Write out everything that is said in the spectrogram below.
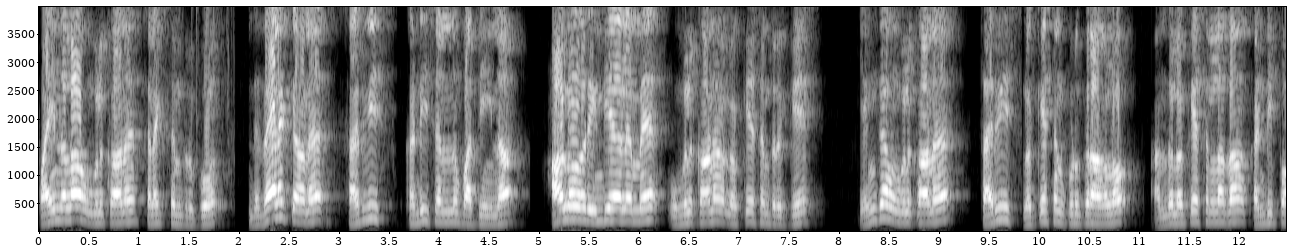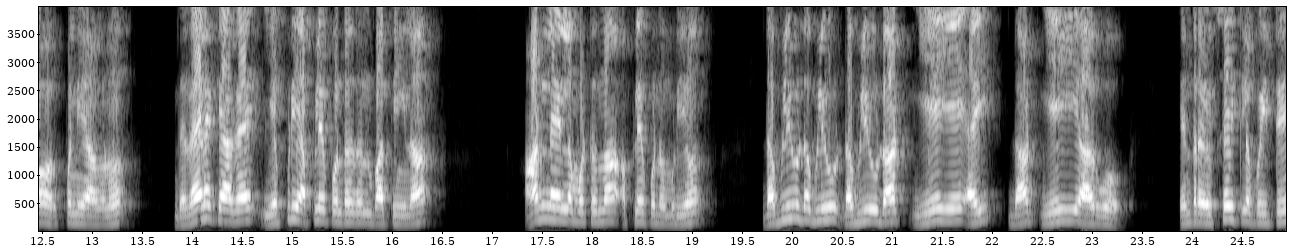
ஃபைனலாக உங்களுக்கான செலெக்ஷன் இருக்கும். இந்த வேலைக்கான சர்வீஸ் கண்டிஷன்னு பார்த்தீங்கன்னா ஆல் ஓவர் இந்தியாவிலுமே உங்களுக்கான லொக்கேஷன் இருக்குது எங்கே உங்களுக்கான சர்வீஸ் லொக்கேஷன் கொடுக்குறாங்களோ அந்த லொக்கேஷனில் தான் கண்டிப்பாக ஒர்க் பண்ணி ஆகணும். இந்த வேலைக்காக எப்படி அப்ளை பண்ணுறதுன்னு பார்த்தீங்கன்னா ஆன்லைனில் மட்டும்தான் அப்ளை பண்ண முடியும். W W W dot AAI dot AERO என்ற வெப்சைட்டில் போயிட்டு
